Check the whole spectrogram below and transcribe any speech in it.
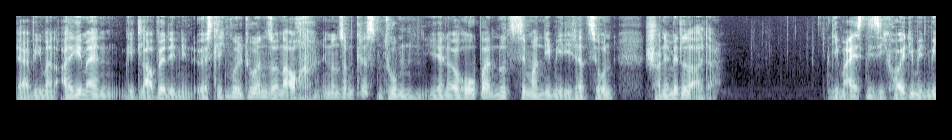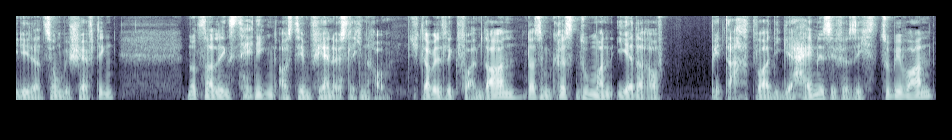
ja, wie man allgemein geglaubt wird in den östlichen Kulturen, sondern auch in unserem Christentum hier in Europa nutzte man die Meditation schon im Mittelalter. Die meisten, die sich heute mit Meditation beschäftigen, nutzen allerdings Techniken aus dem fernöstlichen Raum. Ich glaube, das liegt vor allem daran, dass im Christentum man eher darauf bedacht war, die Geheimnisse für sich zu bewahren.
